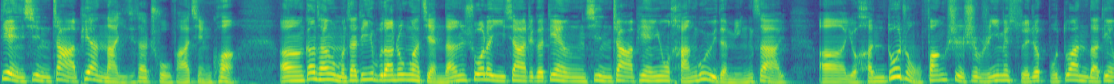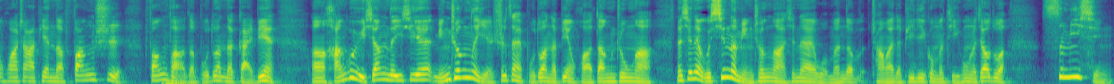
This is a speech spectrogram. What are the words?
电信诈骗呢以及它的处罚情况。嗯，刚才我们在第一部当中啊，简单说了一下这个电信诈骗用韩国语的名字啊。呃，有很多种方式，是不是？因为随着不断的电话诈骗的方式方法的不断的改变，呃，韩国语相应的一些名称呢，也是在不断的变化当中啊。那现在有个新的名称啊，现在我们的场外的 PD 给我们提供了，叫做私密性。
